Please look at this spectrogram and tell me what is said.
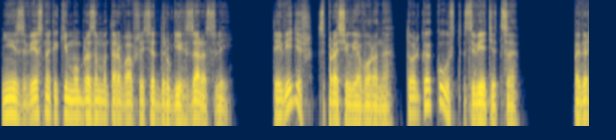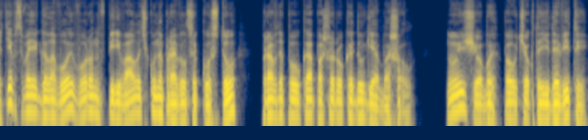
неизвестно каким образом оторвавшись от других зарослей. «Ты видишь?» — спросил я ворона. «Только куст светится». Повертев своей головой, ворон в перевалочку направился к кусту, правда, паука по широкой дуге обошел. Ну еще бы, паучок-то ядовитый.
